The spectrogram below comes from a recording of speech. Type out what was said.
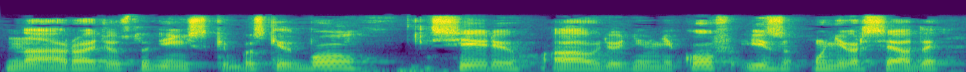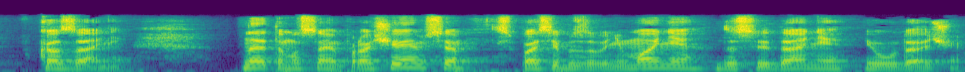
на радио «Студенческий баскетбол» серию аудиодневников из универсиады в Казани. На этом мы с вами прощаемся. Спасибо за внимание, до свидания и удачи.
